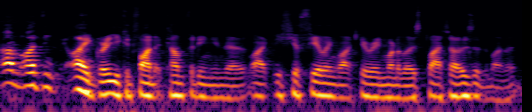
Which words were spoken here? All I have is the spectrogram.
Um, I think I agree. You could find it comforting in the like if you're feeling like you're in one of those plateaus at the moment,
